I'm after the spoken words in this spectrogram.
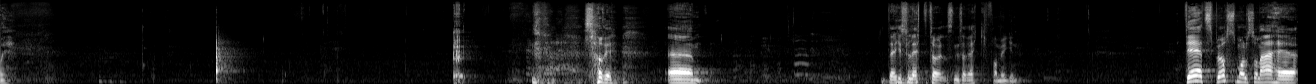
Oi. Sorry. Um, det er ikke så lett å snu seg vekk fra myggen. Det er et spørsmål som jeg har,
